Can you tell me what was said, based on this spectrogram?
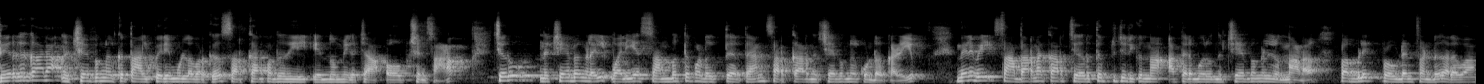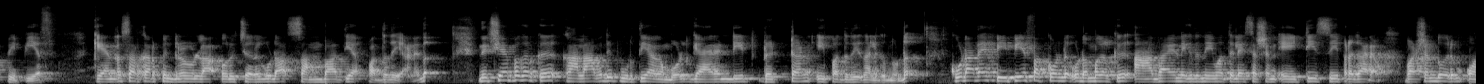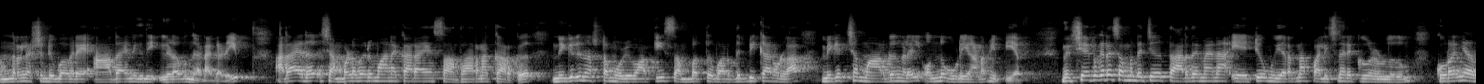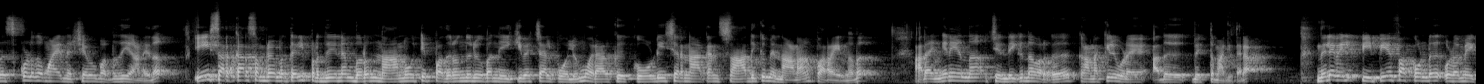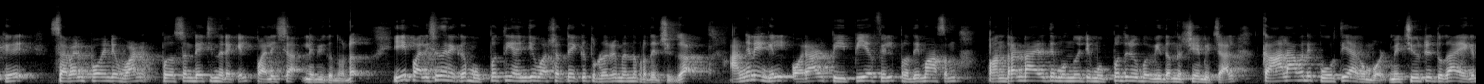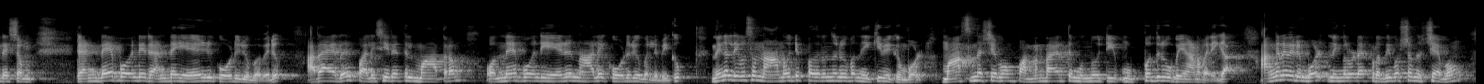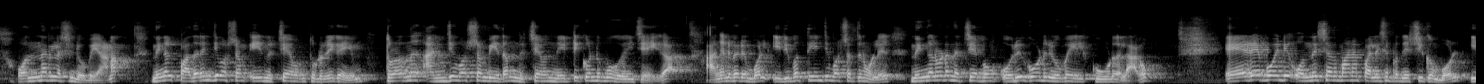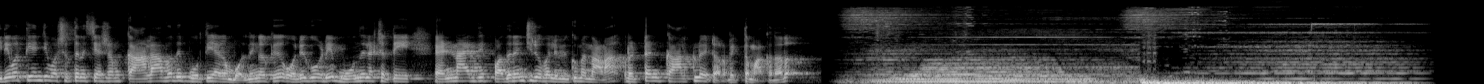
ദീർഘകാല നിക്ഷേപങ്ങൾക്ക് താല്പര്യമുള്ളവർക്ക് സർക്കാർ പദ്ധതിയിൽ എന്നും മികച്ച ഓപ്ഷൻസ് ആണ്. ചെറു നിക്ഷേപങ്ങളിൽ വലിയ സമ്പത്ത് പടുത്തുയർത്താൻ സർക്കാർ നിക്ഷേപങ്ങൾ കൊണ്ട് കഴിയും. നിലവിൽ സാധാരണക്കാർ ചേർത്ത് പിടിച്ചിരിക്കുന്ന അത്തരമൊരു നിക്ഷേപങ്ങളിൽ ഒന്നാണ് പബ്ലിക് പ്രൊവിഡന്റ് ഫണ്ട് അഥവാ പി കേന്ദ്ര സർക്കാർ പിന്തുണയുള്ള ഒരു ചെറുകിട സമ്പാദ്യ പദ്ധതിയാണിത്. നിക്ഷേപകർക്ക് കാലാവധി പൂർത്തിയാകുമ്പോൾ ഗ്യാരണ്ടീഡ് റിട്ടേൺ ഈ പദ്ധതി നൽകുന്നുണ്ട്. കൂടാതെ പി പി എഫ് അക്കൗണ്ട് ഉടമകൾക്ക് ആദായ നികുതി നിയമത്തിലെ സെഷൻ എയ്റ്റി സി പ്രകാരം വർഷം തോറും ഒന്നര ലക്ഷം രൂപ വരെ ആദായ നികുതി ഇളവ് നേടാൻ കഴിയും. അതായത് ശമ്പള വരുമാനക്കാരായ സാധാരണക്കാർക്ക് നികുതി നഷ്ടം ഒഴിവാക്കി സമ്പത്ത് വർദ്ധിപ്പിക്കാനുള്ള മികച്ച മാർഗങ്ങളിൽ ഒന്നുകൂടിയാണ് പി പി എഫ് നിക്ഷേപകരെ സംബന്ധിച്ച് താരതമ്യേന ഏറ്റവും ഉയർന്ന പലിശ നിരക്കുകളുള്ളതും കുറഞ്ഞ റിസ്ക് ഉള്ളതുമായ നിക്ഷേപ പദ്ധതിയാണിത്. ഈ സർക്കാർ സംരംഭത്തിൽ പ്രതിദിനം വെറും നാനൂറ്റി പതിനൊന്ന് രൂപ നീക്കിവെച്ചാൽ പോലും ഒരാൾക്ക് കോടീശ്വരനാക്കാൻ സാധിക്കുമെന്നാണ് പറയുന്നത്. അതെങ്ങനെയെന്ന് ചിന്തിക്കുന്നവർക്ക് കണക്കിലൂടെ അത് വ്യക്തമാക്കി തരാം. നിലവിൽ പി പി എഫ് അക്കൗണ്ട് ഉടമയ്ക്ക് സെവൻ പോയിന്റ് വൺ പെർസെന്റേജ് നിരക്കിൽ പലിശ ലഭിക്കുന്നുണ്ട്. ഈ പലിശ നിരക്ക് മുപ്പത്തി അഞ്ച് വർഷത്തേക്ക് തുടരുമെന്ന് പ്രതീക്ഷിക്കുക. അങ്ങനെയെങ്കിൽ ഒരാൾ പി പി എഫിൽ പ്രതിമാസം പന്ത്രണ്ടായിരത്തി മുന്നൂറ്റി മുപ്പത് രൂപ വീതം നിക്ഷേപിച്ചാൽ കാലാവധി പൂർത്തിയാകുമ്പോൾ മെച്യൂരിറ്റി തുക ഏകദേശം രണ്ട് പോയിന്റ് രണ്ട് ഏഴ് കോടി രൂപ വരും. അതായത് പലിശീലത്തിൽ മാത്രം ഒന്ന് പോയിന്റ് ഏഴ് നാല് കോടി രൂപ ലഭിക്കും. നിങ്ങൾ ദിവസം നാനൂറ്റി പതിനൊന്ന് രൂപ നീക്കി വെക്കുമ്പോൾ മാസ നിക്ഷേപം പന്ത്രണ്ടായിരത്തി മുന്നൂറ്റി മുപ്പത് രൂപയാണ് വരിക. അങ്ങനെ വരുമ്പോൾ നിങ്ങളുടെ പ്രതിവർഷ നിക്ഷേപം ഒന്നര ലക്ഷം രൂപയാണ്. നിങ്ങൾ പതിനഞ്ച് വർഷം ഈ നിക്ഷേപം തുടരുകയും തുടർന്ന് അഞ്ച് വർഷം വീതം നിക്ഷേപം നീട്ടിക്കൊണ്ടു പോവുകയും ചെയ്യുക. അങ്ങനെ വരുമ്പോൾ ഇരുപത്തിയഞ്ച് വർഷത്തിനുള്ളിൽ നിങ്ങളുടെ നിക്ഷേപം ഒരു കോടി രൂപയിൽ കൂടുതലാകും. ഏഴ് പോയിന്റ് ഒന്ന് ശതമാനം പലിശ പ്രതീക്ഷിക്കുമ്പോൾ ഇരുപത്തിയഞ്ച് വർഷത്തിന് ശേഷം കാലാവധി പൂർത്തിയാകുമ്പോൾ നിങ്ങൾക്ക് ഒരു കോടി മൂന്ന് ലക്ഷത്തി എണ്ണായിരത്തി പതിനഞ്ച് രൂപ ലഭിക്കുമെന്നാണ് റിട്ടേൺ കാൽക്കുലേറ്റർ വ്യക്തമാക്കുന്നത്.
